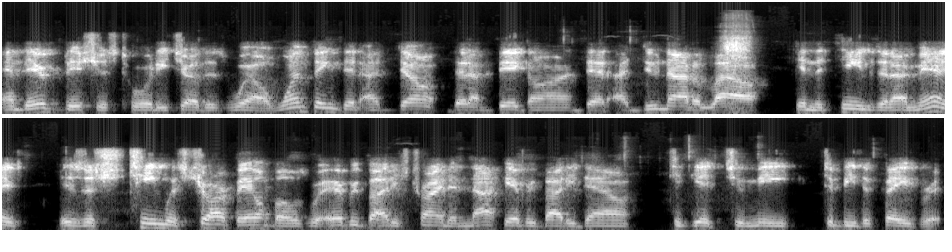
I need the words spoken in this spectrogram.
and they're vicious toward each other as well. One thing that I don't that I'm big on that I do not allow in the teams that I manage is a sh- team with sharp elbows where everybody's trying to knock everybody down to get to me to be the favorite.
